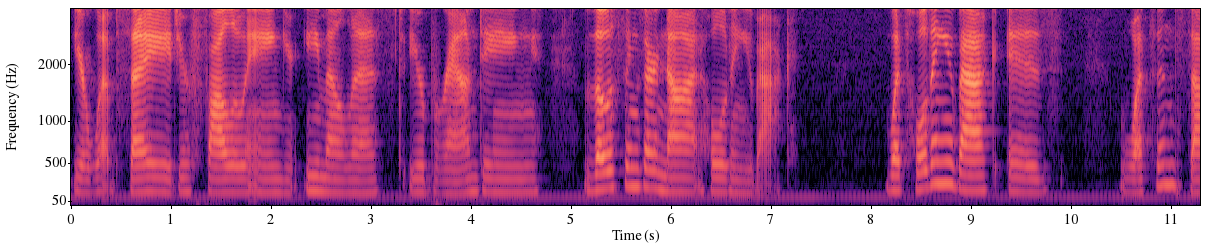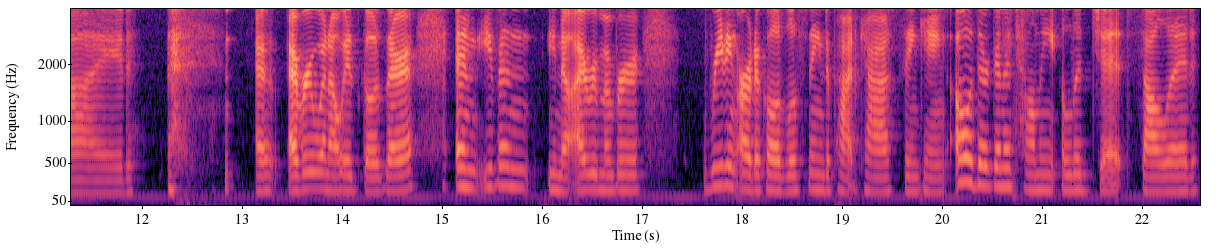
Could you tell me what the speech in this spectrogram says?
your website, your following, your email list, your branding, those things are not holding you back. What's holding you back is what's inside. Everyone always goes there. And even, you know, I remember reading articles, listening to podcasts, thinking, oh, they're going to tell me a legit, solid,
